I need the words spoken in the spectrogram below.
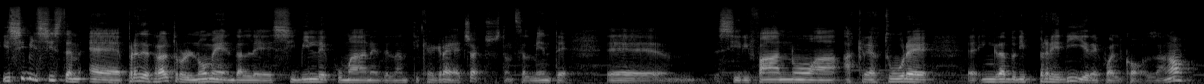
Il Sibyl System è, prende tra l'altro il nome dalle sibille cumane dell'antica Grecia, che sostanzialmente eh, si rifanno a, a creature eh, in grado di predire qualcosa, no?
